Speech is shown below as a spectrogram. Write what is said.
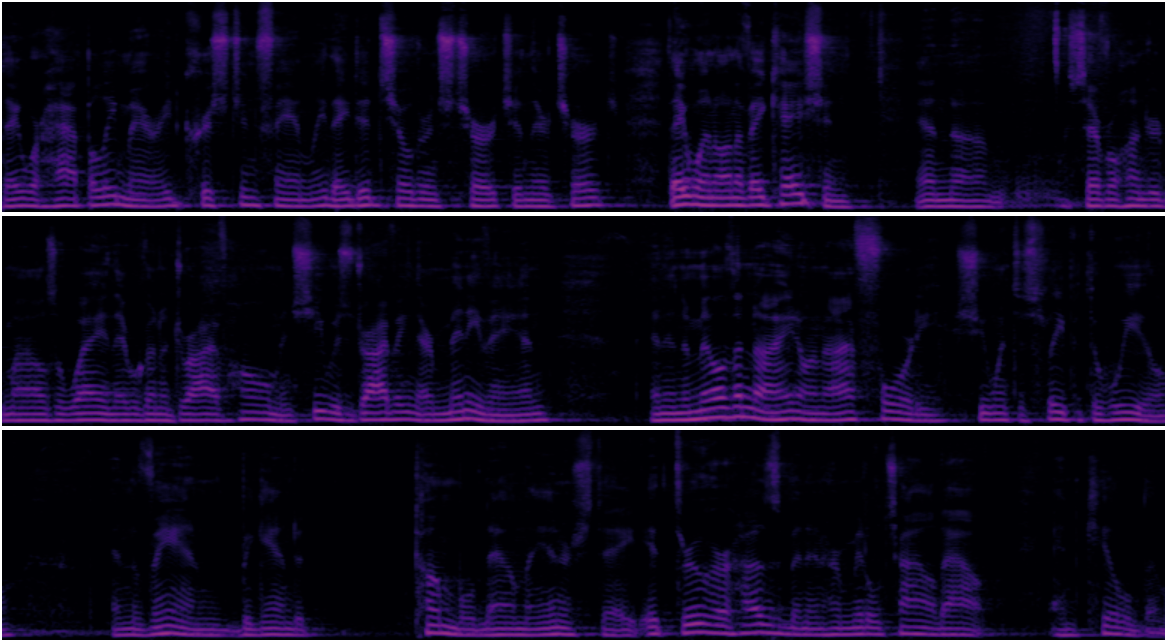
they were happily married, Christian family. They did children's church in their church. They went on a vacation, and um, several hundred miles away, and they were going to drive home. And she was driving their minivan. And in the middle of the night on I 40, she went to sleep at the wheel, and the van began to tumble down the interstate. It threw her husband and her middle child out and killed them.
